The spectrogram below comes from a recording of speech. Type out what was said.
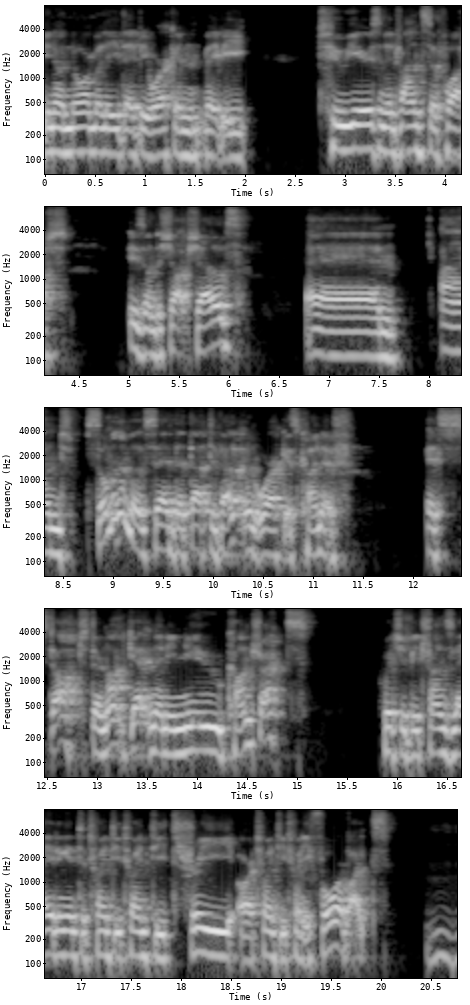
you know, normally they'd be working maybe two years in advance of what is on the shop shelves. Um, and some of them have said that that development work is kind of it's stopped. They're not getting any new contracts, which would be translating into 2023 or 2024 bikes. Mm.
